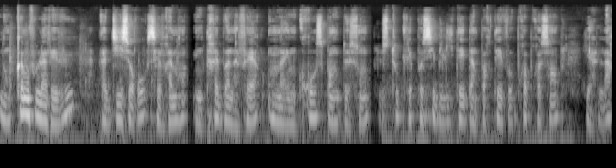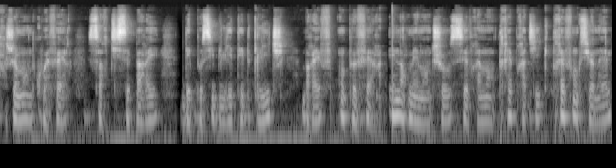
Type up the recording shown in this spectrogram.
Donc comme vous l'avez vu, à 10 euros, c'est vraiment une très bonne affaire. On a une grosse banque de sons, plus toutes les possibilités d'importer vos propres samples. Il y a largement de quoi faire. Sorties séparées, des possibilités de glitch. Bref, on peut faire énormément de choses. C'est vraiment très pratique, très fonctionnel.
